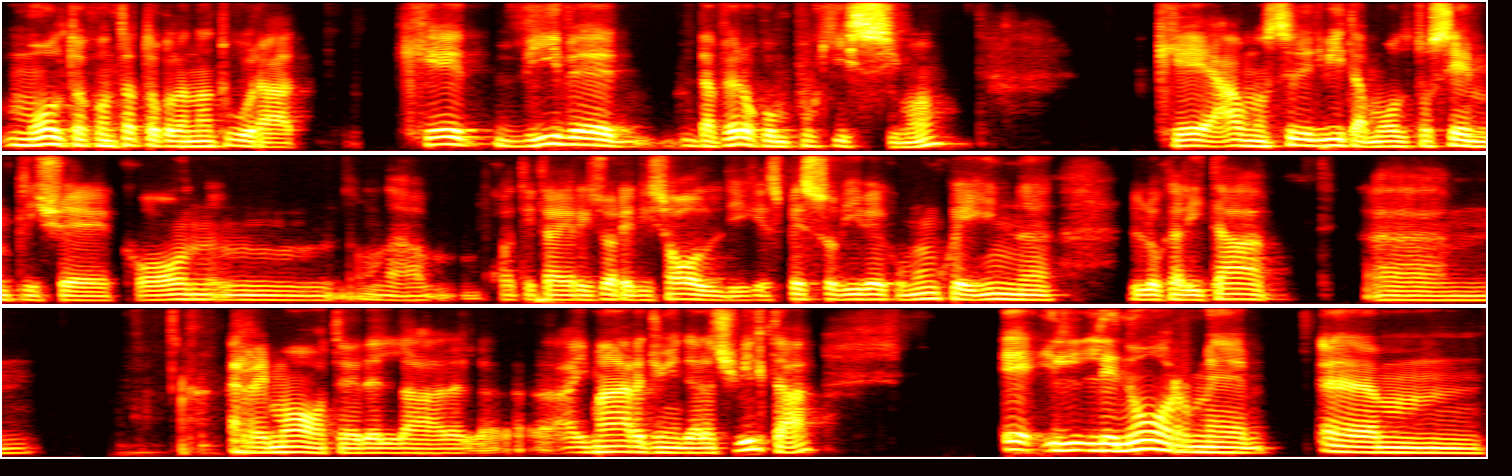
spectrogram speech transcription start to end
molto a contatto con la natura, che vive davvero con pochissimo, che ha uno stile di vita molto semplice, con um, una quantità irrisoria di soldi, che spesso vive comunque in località um, remote della, della, ai margini della civiltà, e l'enorme um,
